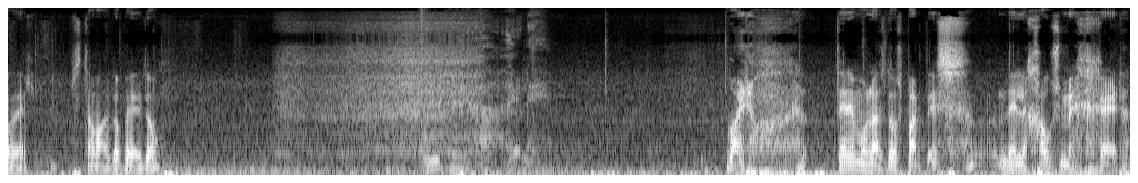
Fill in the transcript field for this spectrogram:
Joder, estamos a tope de todo. Bueno, tenemos las dos partes del Hausmecher.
